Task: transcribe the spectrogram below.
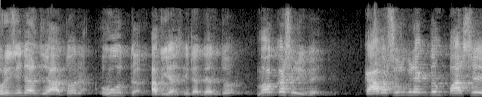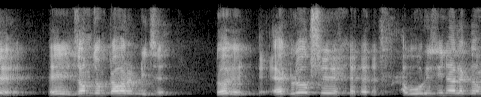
অরিজিনাল যে আতর, উদ, আবিয়াস, এটা দেন তো মক্কা শরীফে। কাবা শরীফের একদম পাশে, এই জমজম টাওয়ারের নিচে। তো এক লোক সে অরিজিনাল একদম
